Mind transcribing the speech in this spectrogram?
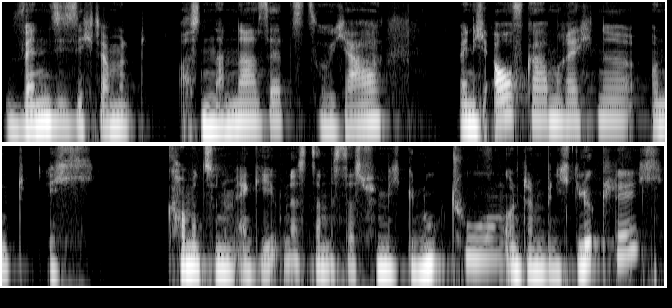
wenn sie sich damit auseinandersetzt, so ja, wenn ich Aufgaben rechne und ich komme zu einem Ergebnis, dann ist das für mich Genugtuung und dann bin ich glücklich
